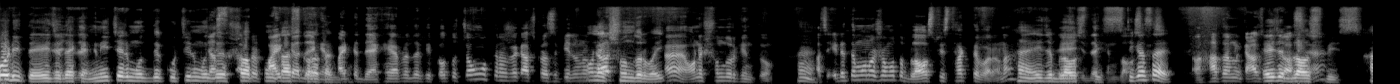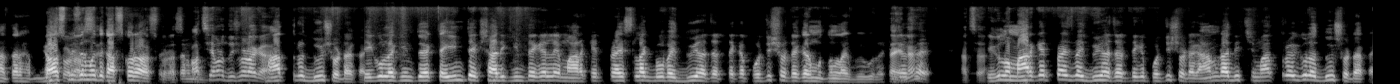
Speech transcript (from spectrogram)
বডিতে এই যে দেখেন। নিচের মধ্যে কুচির মধ্যে সব কাজ করা থাকবে। পাইটটা দেখাই আপনাদেরকে কত চমৎকার ভাবে কাজ করা আছে পিরানোর অনেক সুন্দর ভাই। হ্যাঁ অনেক সুন্দর কিন্তু। হ্যাঁ। আচ্ছা এটাতে মনে হয় সম্ভবত ব্লাউজ পিস থাকতে পারে না? হ্যাঁ এই যে ব্লাউজ পিস ঠিক আছে? আর হাতানোর কাজ এই যে ব্লাউজ? পিস হ্যাঁ? তার ব্লাউজ পিসের মধ্যে কাজ করা আছে। পাচ্ছি আমরা 200 টাকা? মাত্র দুইশো টাকা। এগুলা কিন্তু একটা ইনটেক শাড়ি কিনতে গেলে মার্কেট প্রাইস লাগবে ভাই দুই হাজার টাকা পঁচিশশো টাকার মতন লাগবে এগুলো ঠিক? আছে? আচ্ছা। এগুলো মার্কেট প্রাইস ভাই দুই হাজার থেকে পঁচিশশো টাকা। আমরা দিচ্ছি মাত্র এগুলো দুইশো টাকা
